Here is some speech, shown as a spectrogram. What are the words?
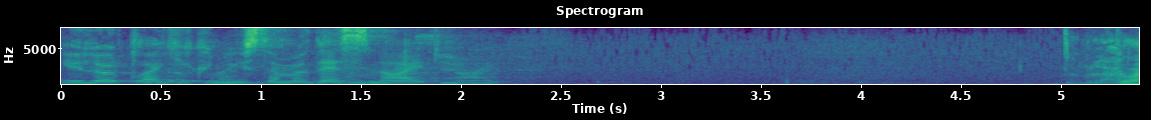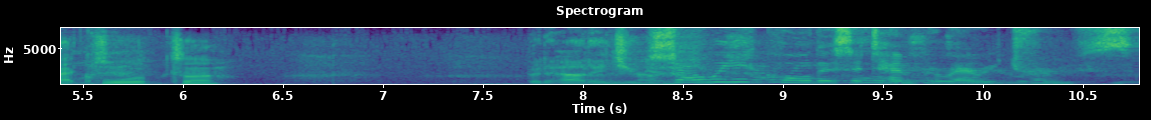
You look like you can use some of this, Knight. Blackwater. But how did you Shall we call this a temporary truce?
